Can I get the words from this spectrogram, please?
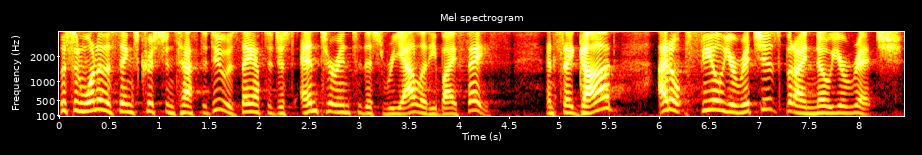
Listen, one of the things Christians have to do is they have to just enter into this reality by faith and say, God, I don't feel your riches, but I know you're rich.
